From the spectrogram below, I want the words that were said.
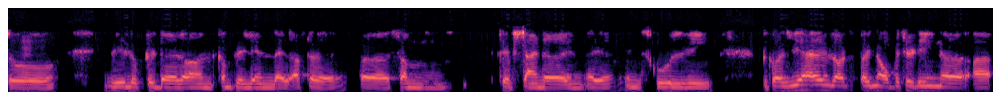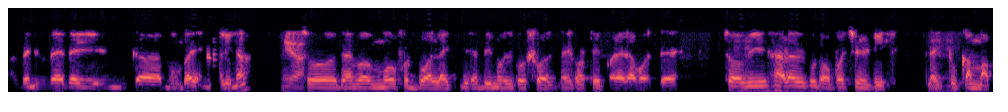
So we looked at that on completely and like after uh, some fifth standard in uh, in school we because we had a lot of an opportunity in uh, uh, when where they in uh, Mumbai in Kalina. yeah. So there were more football, like Bimal Ghosh was there, Gottlieb Pereira was there. So we had a good opportunity, like to come up.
